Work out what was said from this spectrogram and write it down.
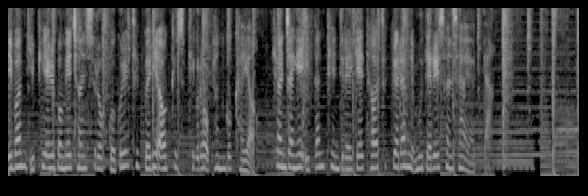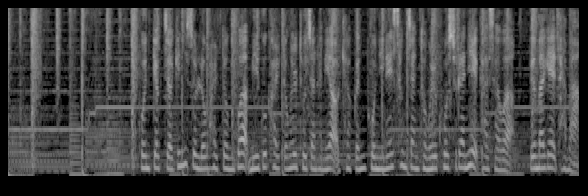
이번 EP 앨범의 전 수록곡을 특별히 어쿠스틱으로 편곡하여 현장에 있던 팬들에게 더 특별한 무대를 선사하였다. 본격적인 솔로 활동과 미국 활동을 도전하며 겪은 본인의 성장통을 고스란히 가사와 음악에 담아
